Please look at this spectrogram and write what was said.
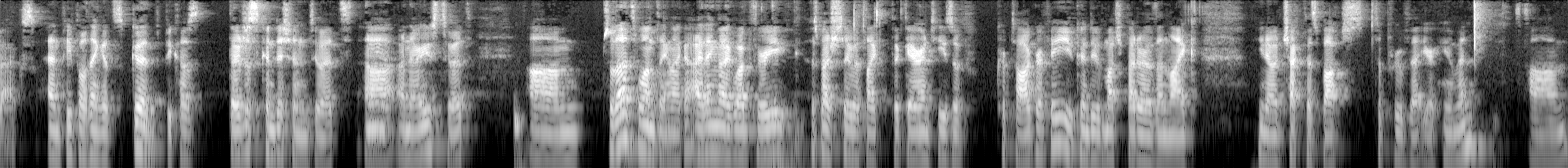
ux and people think it's good because they're just conditioned to it uh, yeah. and they're used to it um so that's one thing like i think like web 3 especially with like the guarantees of cryptography you can do much better than like you know, check this box to prove that you're human. Um,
